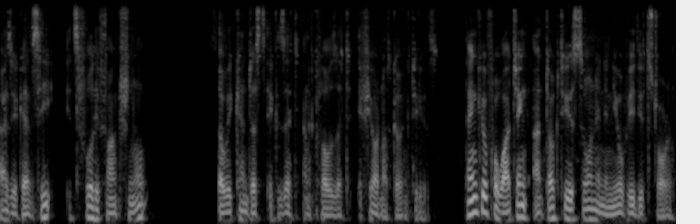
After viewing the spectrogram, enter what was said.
As you can see, it's fully functional so we can just exit and close it if you're not going to use. Thank you for watching and talk to you soon in a new video tutorial.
